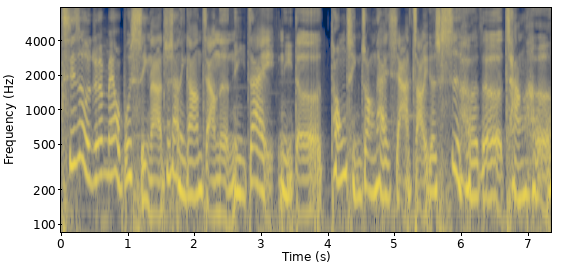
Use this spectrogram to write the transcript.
其实我觉得没有不行啊，就像你刚刚讲的，你在你的通勤状态下找一个适合的场合，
